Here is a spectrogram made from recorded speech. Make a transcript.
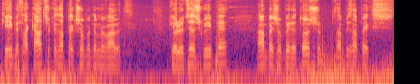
Και είπε θα κάτσω και θα παίξω όποτε με βάλετε. Και ο Λουτσέσκου είπε αν πέσει ο πυρετός σου θα πεις θα παίξεις.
